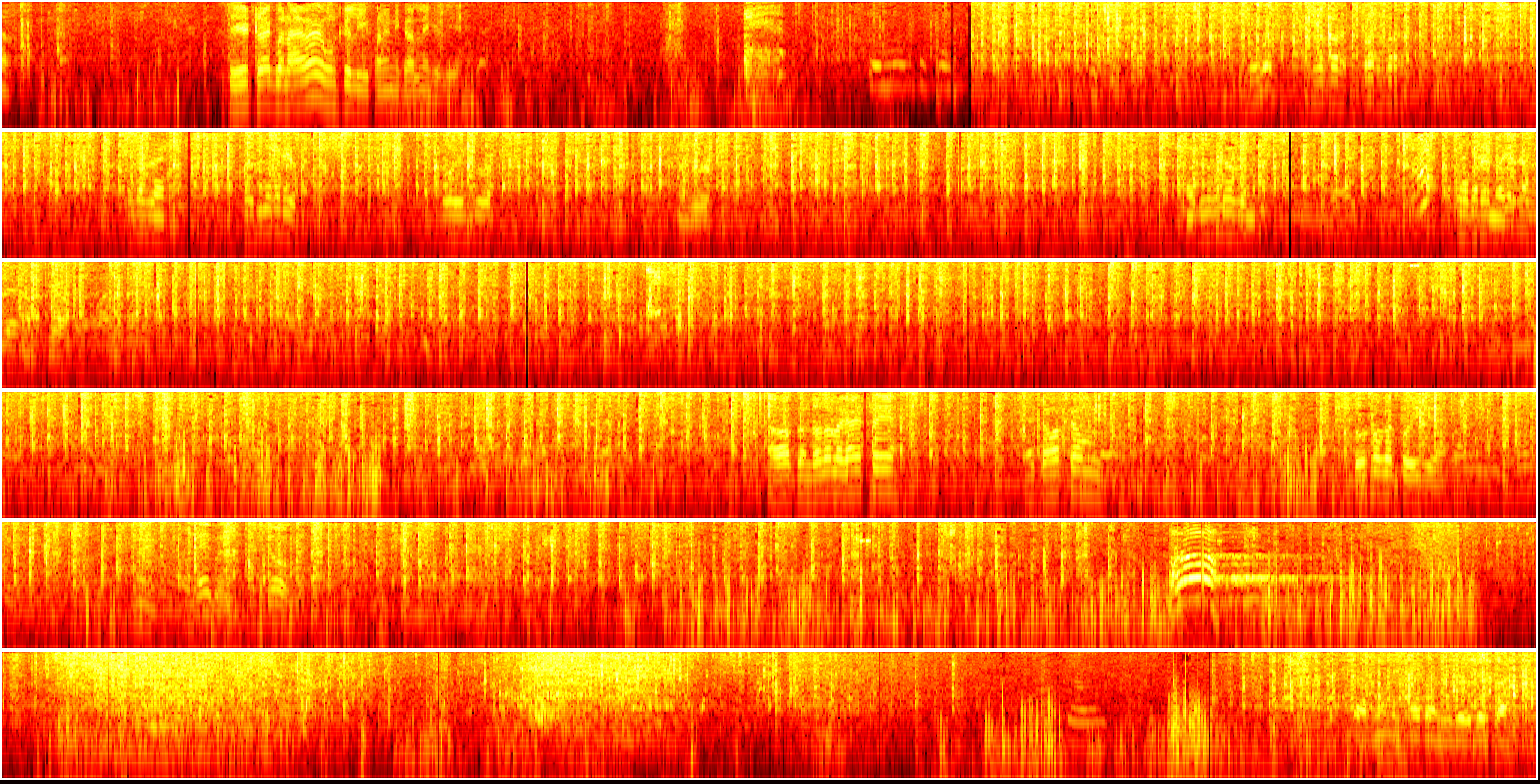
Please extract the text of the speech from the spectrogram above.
अच्छा ये ट्रैक बनाया हुआ है ऊँट के लिए पानी निकालने के लिए। この方に投げるやつ。Abandonando oh, la cabeza, este, estamos con कम 200 का सो ही। गया नहीं भाई क्या हो गया? Còn về.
